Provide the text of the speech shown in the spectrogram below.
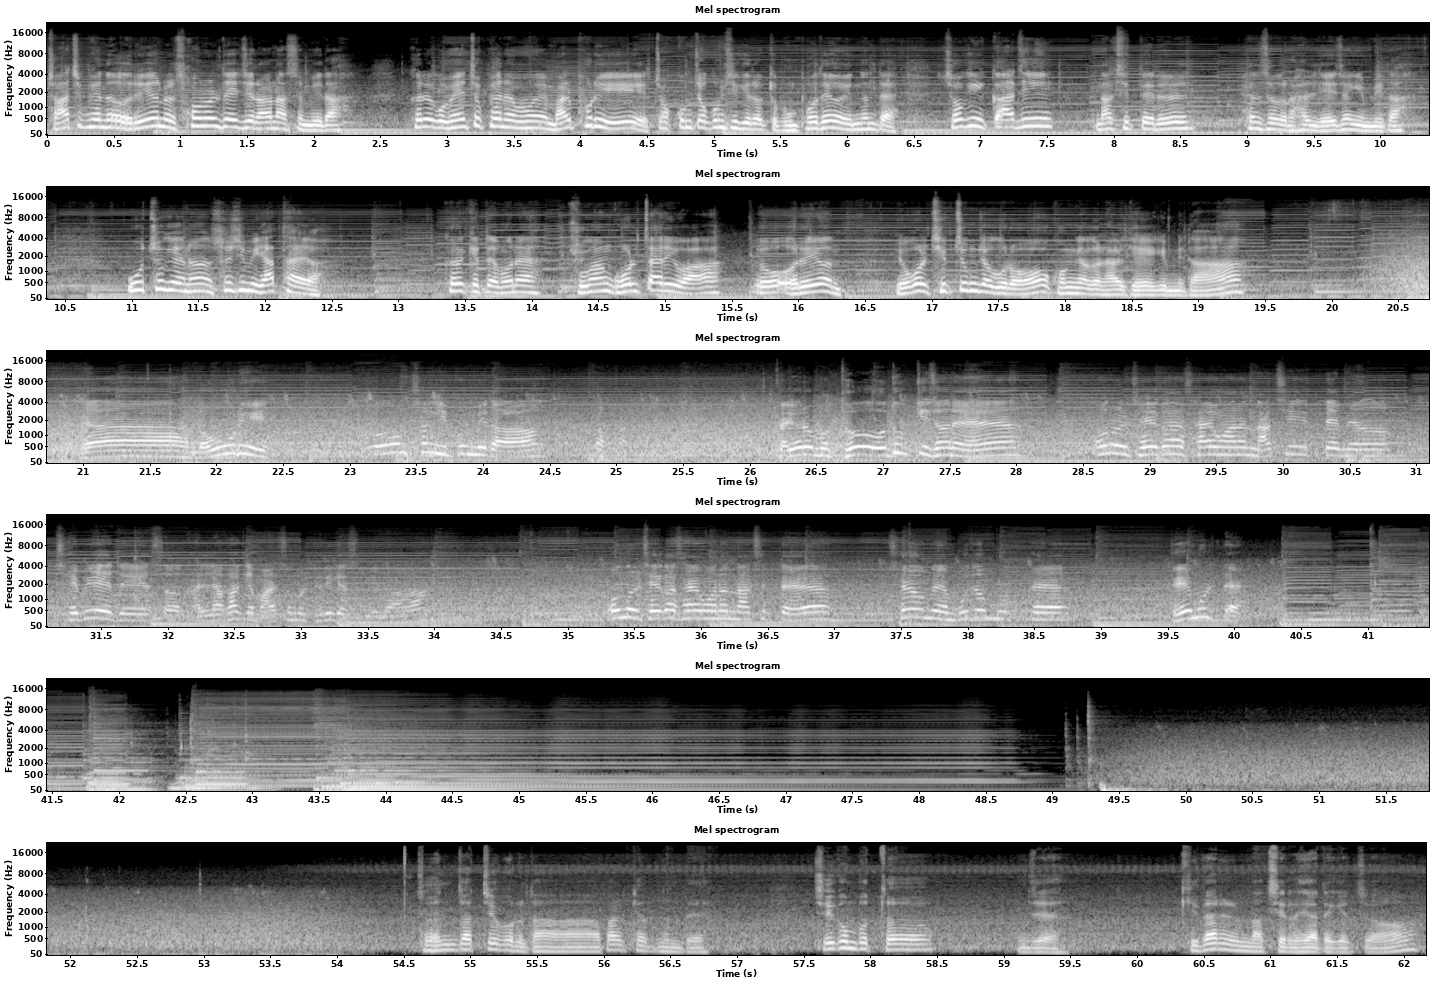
좌측편에 어리연을 손을 대질 않았습니다. 그리고 왼쪽 편에 보면 말풀이 조금 조금씩 이렇게 분포되어 있는데 저기까지 낚싯대를 편성을 할 예정입니다. 우측에는 수심이 얕아요. 그렇기 때문에 중앙 골짜리와 요 어레연 요걸 집중적으로 공략을 할 계획입니다. 야, 노을이 엄청 이쁩니다. 자, 여러분 더 어둡기 전에 오늘 제가 사용하는 낚싯대며 채비에 대해서 간략하게 말씀을 드리겠습니다. 오늘 제가 사용하는 낚싯대 체험의 무전무태 대물대 전자찌부를 다 밝혔는데 지금부터 이제 기다리는 낚시를 해야 되겠죠.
